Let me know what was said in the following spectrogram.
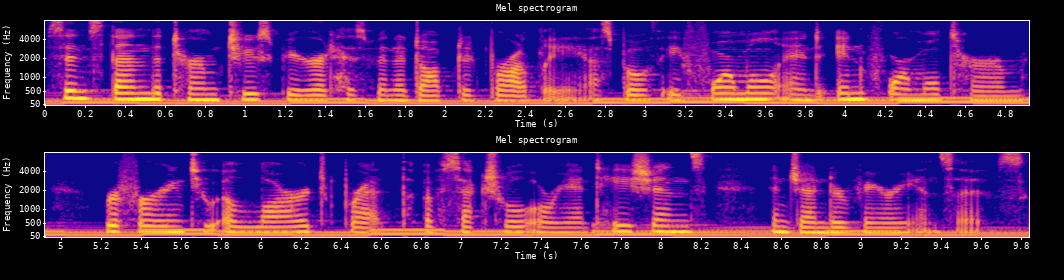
Since then, the term Two Spirit has been adopted broadly as both a formal and informal term referring to a large breadth of sexual orientations and gender variances.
